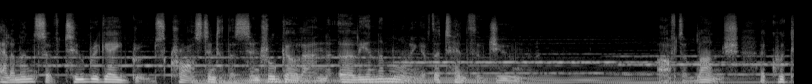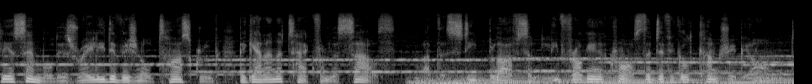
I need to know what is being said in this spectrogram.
elements of two brigade groups crossed into the central Golan early in the morning of the 10th of June. After lunch, a quickly assembled Israeli divisional task group began an attack from the south, up the steep bluffs and leapfrogging across the difficult country beyond.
